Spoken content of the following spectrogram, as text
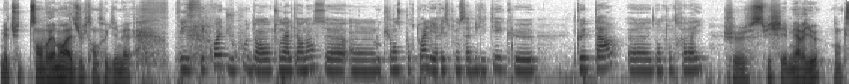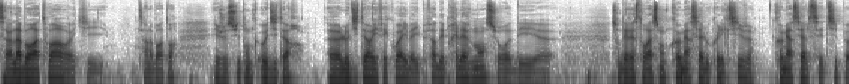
Mais tu te sens vraiment adulte, entre guillemets. Et c'est quoi, du coup, dans ton alternance, euh, en l'occurrence pour toi, les responsabilités que, que tu as euh, dans ton travail? Je suis chez Mérieux, donc c'est un laboratoire euh, qui... C'est un laboratoire, et je suis donc auditeur. L'auditeur, il fait quoi? Eh ben, Il peut faire des prélèvements sur des, sur des restaurations commerciales ou collectives. Commercial, c'est type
